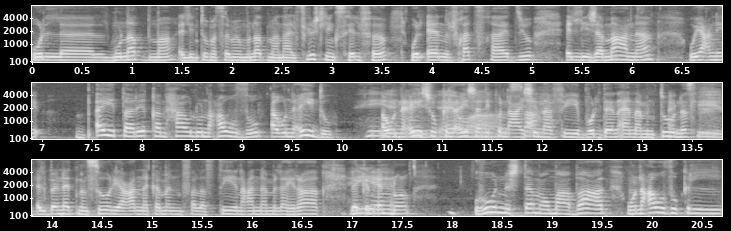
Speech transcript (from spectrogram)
والمنظمة اللي أنتم تسموها منظمة نايل Flüchtlingshilfe والآن ال Fratz Radio اللي جمعنا ويعني بأي طريقة نحاولوا نعوضوا أو نعيدوا أو. نعيشوا كل العيشه اللي أيوة، كنا. عايشينها في بلدان أنا من تونس أكيد. البنات من سوريا عنا كمان من فلسطين عنا من العراق لكن إنه هو نجتمعوا مع بعض ونعوضوا كل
